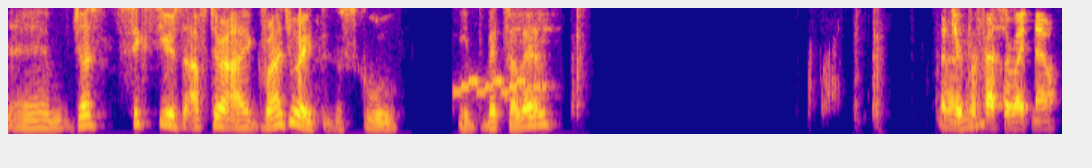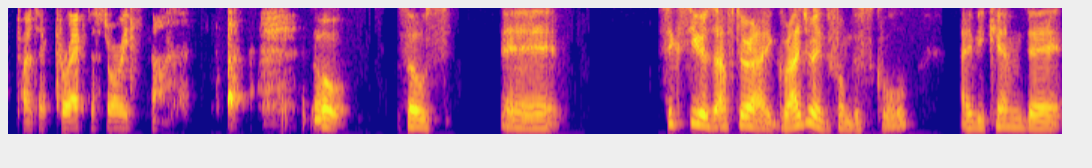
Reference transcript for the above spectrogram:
um, just six years after I graduated the school in Bezalel, That's your professor right now, trying to correct the story. so, so uh, six years after I graduated from the school, I became the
